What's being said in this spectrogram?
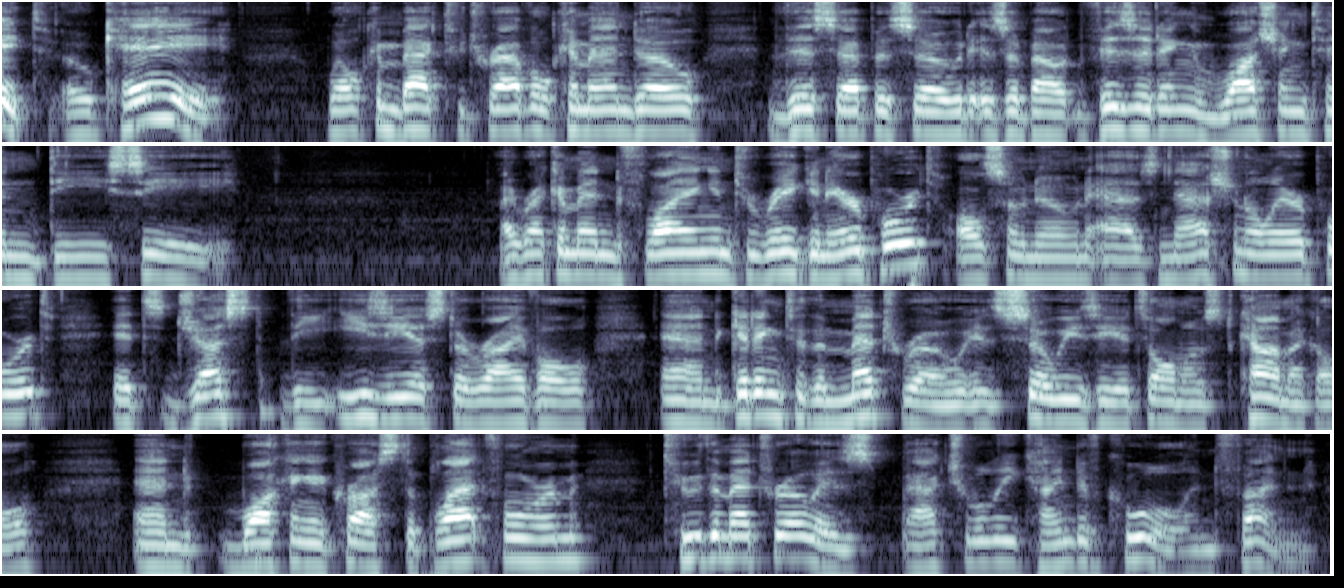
right, okay. Welcome back to Travel Commando. This episode is about visiting Washington, D.C. I recommend flying into Reagan Airport, also known as National Airport. It's just the easiest arrival, and getting to the metro is so easy it's almost comical. And walking across the platform to the metro is actually kind of cool and fun.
